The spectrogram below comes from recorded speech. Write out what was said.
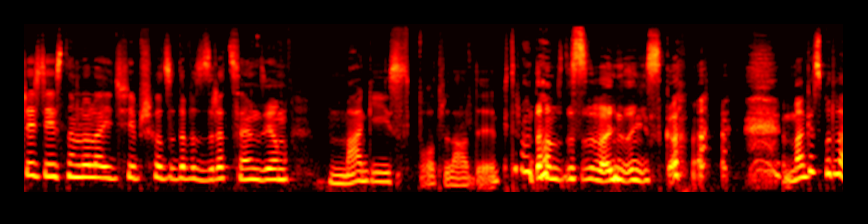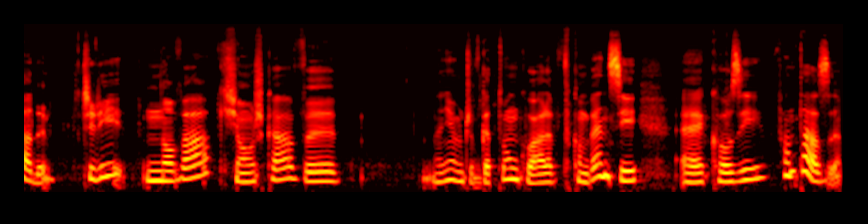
Cześć, ja jestem Lola i dzisiaj przychodzę do Was z recenzją Magii spod lady, którą dałam zdecydowanie za nisko. Magia spod lady, czyli nowa książka w, no nie wiem czy w gatunku, ale w konwencji e, cozy fantazy.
